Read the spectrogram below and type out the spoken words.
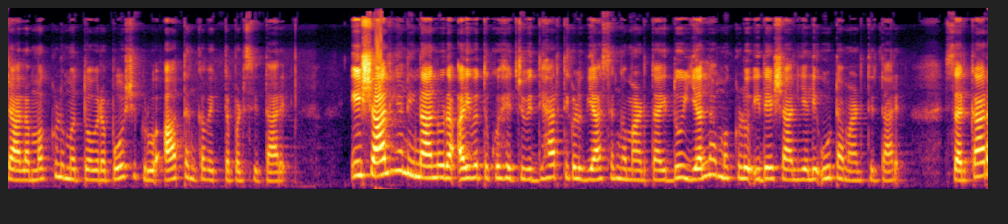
ಶಾಲಾ ಮಕ್ಕಳು ಮತ್ತು ಅವರ ಪೋಷಕರು ಆತಂಕ ವ್ಯಕ್ತಪಡಿಸಿದ್ದಾರೆ. ಈ ಶಾಲೆಯಲ್ಲಿ ನಾನ್ನೂರ ಐವತ್ತಕ್ಕೂ ಹೆಚ್ಚು ವಿದ್ಯಾರ್ಥಿಗಳು ವ್ಯಾಸಂಗ ಮಾಡ್ತಾ ಇದ್ದು, ಎಲ್ಲ ಮಕ್ಕಳು ಇದೇ ಶಾಲೆಯಲ್ಲಿ ಊಟ ಮಾಡ್ತಿದ್ದಾರೆ ಸರ್ಕಾರ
